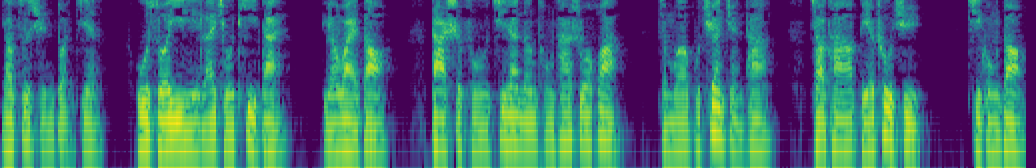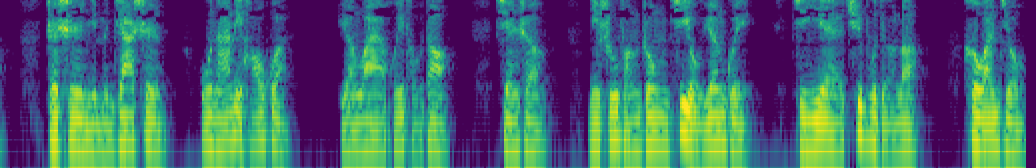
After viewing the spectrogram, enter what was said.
要自寻短见。吾所以来求替代。员外道：大师傅既然能同他说话，怎么不劝劝他，叫他别处去？济公道：这是你们家事，吾哪里好管？员外回头道：先生，你书房中既有冤鬼，今夜去不得了。喝完酒，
